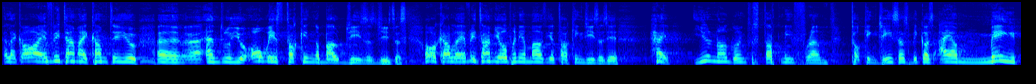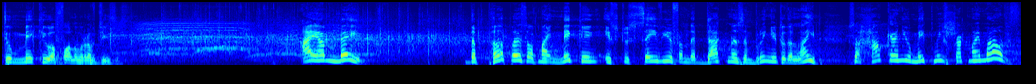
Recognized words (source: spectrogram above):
They're like, oh, every time I come to you, uh, uh, Andrew, you're always talking about Jesus, Jesus. Oh, Carla, every time you open your mouth, you're talking Jesus. Hey, you're not going to stop me from talking Jesus because I am made to make you a follower of Jesus. I am made. The purpose of my making is to save you from the darkness and bring you to the light. So, how can you make me shut my mouth?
